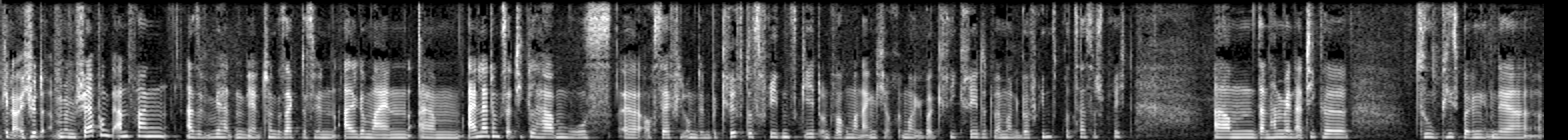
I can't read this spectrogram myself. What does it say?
Genau, ich würde mit dem Schwerpunkt anfangen. Also wir hatten ja schon gesagt, dass wir einen allgemeinen ähm, Einleitungsartikel haben, wo es äh, auch sehr viel um den Begriff des Friedens geht und warum man eigentlich auch immer über Krieg redet, wenn man über Friedensprozesse spricht. Ähm, dann haben wir einen Artikel zu Peacebuilding in der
